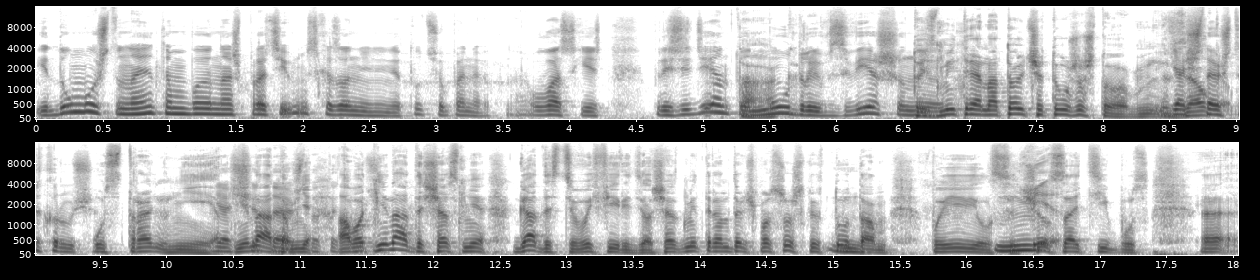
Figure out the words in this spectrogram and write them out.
и думаю, что на этом бы наш противник сказал, не-не-не, тут все понятно. У вас есть президент, так. он мудрый, взвешенный. То есть Дмитрий Анатольевич, это уже что? Я считаю, что круче. Устранил? Нет, я не считаю, надо мне. А круче. вот не надо сейчас мне гадости в эфире делать. Сейчас Дмитрий Анатольевич послушает, кто mm. там появился, Ме... что за типус. Э,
